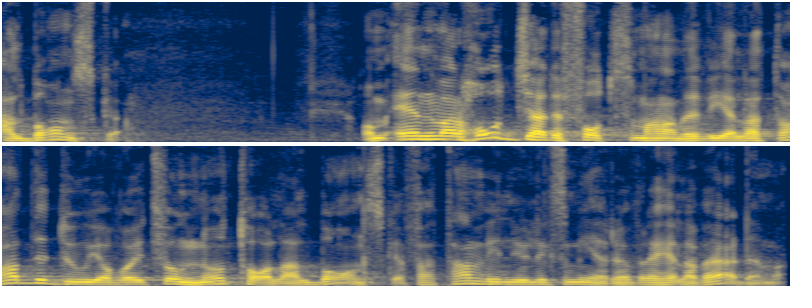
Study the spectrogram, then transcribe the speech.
albanska. Om Envar Hoxha hade fått som han hade velat, då hade du och jag varit tvungna att tala albanska, för att han vill ju liksom erövra hela världen. Va?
